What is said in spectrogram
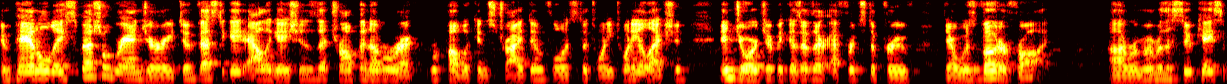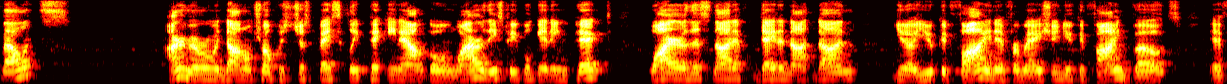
impaneled a special grand jury to investigate allegations that Trump and other Republicans tried to influence the 2020 election in Georgia because of their efforts to prove there was voter fraud. Uh, remember the suitcase ballots? I remember when Donald Trump was just basically picking out, going, "Why are these people getting picked? Why are this not if data not done?" You know, you could find information, you could find votes. If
